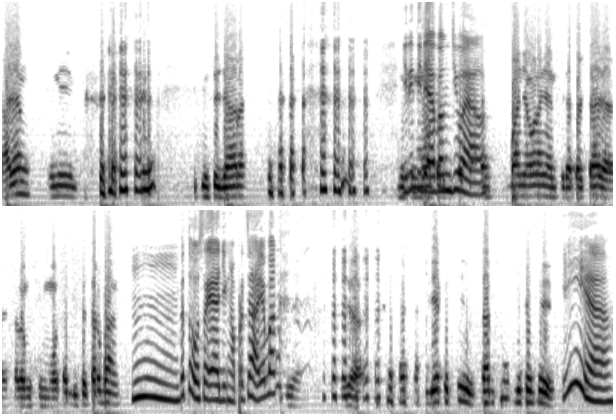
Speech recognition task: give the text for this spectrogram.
sayang ini bikin sejarah. Jadi tidak abang jual? Banyak orang yang tidak percaya kalau mesin motor bisa terbang. Hmm, betul saya aja nggak percaya bang. Iya. Iya. Dia kecil, 100 cc. Iya.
